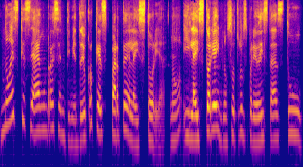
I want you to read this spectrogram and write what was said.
no es que sea un resentimiento, yo creo que es parte de la historia, ¿no? Y la historia y nosotros periodistas, tú,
